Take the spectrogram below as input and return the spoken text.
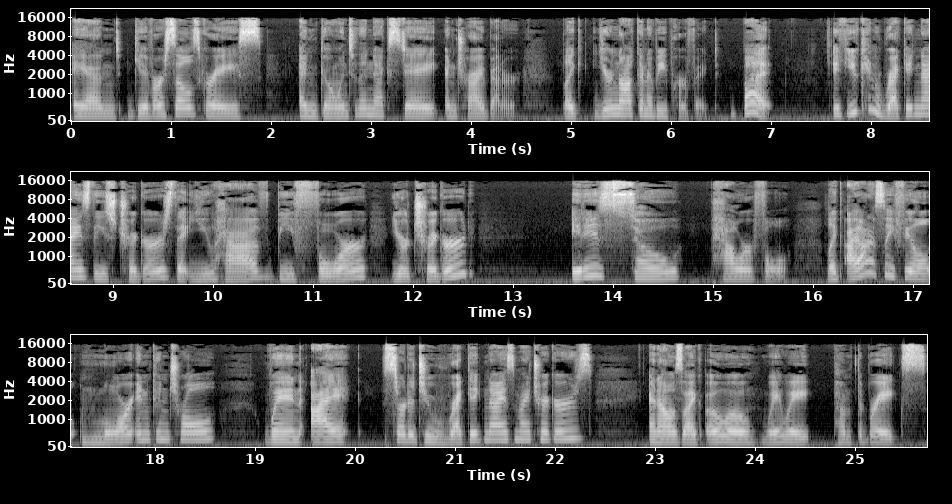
and give ourselves grace and go into the next day and try better. Like, you're not going to be perfect. But if you can recognize these triggers that you have before you're triggered, it is so powerful. Like, I honestly feel more in control when I started to recognize my triggers and I was like, oh, oh, wait, wait, pump the brakes.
